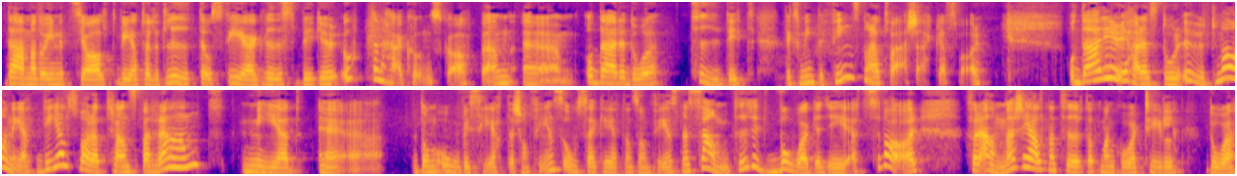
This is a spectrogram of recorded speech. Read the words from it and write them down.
Där man då initialt vet väldigt lite och stegvis bygger upp den här kunskapen. Ehm, och där det då tidigt liksom inte finns några tvärsäkra svar. Och där är det här en stor utmaning att dels vara transparent med eh, de ovissheter som finns, osäkerheten som finns, men samtidigt våga ge ett svar. För annars är alternativet att man går till då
